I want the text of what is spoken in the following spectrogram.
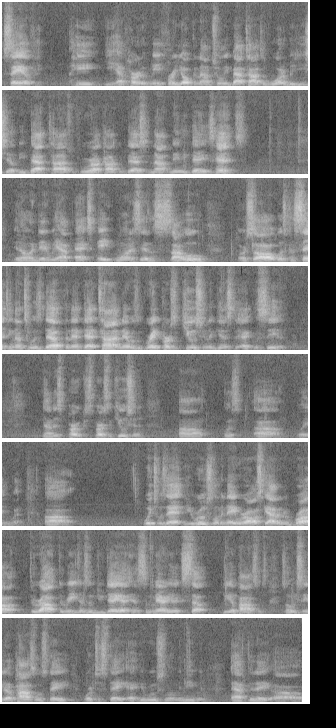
saith he, ye have heard of me, for Yochanan truly baptized with water, but ye shall be baptized with Ruach HaKodesh not many days hence. You know, and then we have Acts 8 1, it says, and Saul, or Saul, was consenting unto his death, and at that time there was a great persecution against the ecclesia. Now, this per- persecution uh, was, uh, well, anyway, uh, which was at Jerusalem, and they were all scattered abroad throughout the regions of Judea and Samaria, except the apostles. So we see the apostles, they were to stay at Jerusalem, and even after they uh,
